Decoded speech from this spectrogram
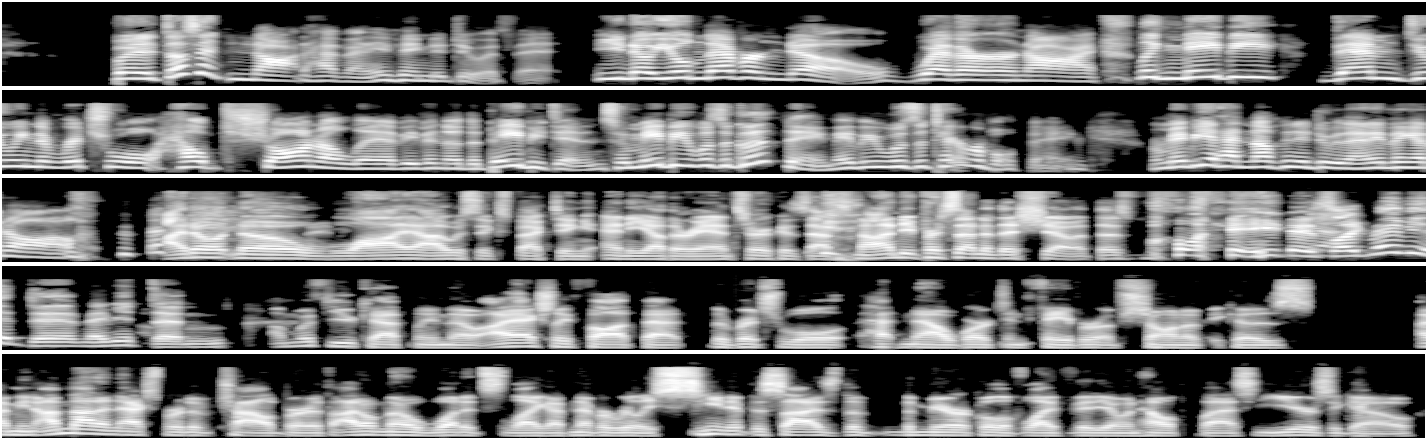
but it doesn't not have anything to do with it. You know, you'll never know whether or not, like maybe them doing the ritual helped Shauna live, even though the baby didn't. So maybe it was a good thing. Maybe it was a terrible thing. Or maybe it had nothing to do with anything at all. I don't know why I was expecting any other answer because that's 90% of this show at this point. It's Yeah. like maybe it did, maybe it didn't. I'm with you, Kathleen, though. I actually thought that the ritual had now worked in favor of Shauna because I mean, I'm not an expert of childbirth. I don't know what it's like. I've never really seen it besides the the Miracle of Life video in health class years ago.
